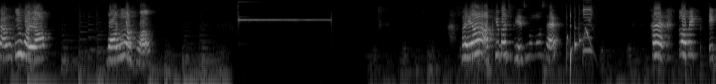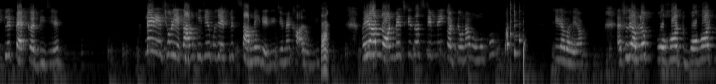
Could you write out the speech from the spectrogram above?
थैंक यू भैया। बहुत ही अच्छा। आपके पास भेज मोमोज है? है तो आप एक एक प्लेट पैक कर दीजिए। नहीं नहीं छोड़िए काम कीजिए मुझे एक प्लेट सामने ही दे दीजिए मैं खा लूँगी। भैया आप नॉन वेज के साथ स्टीम नहीं करते हो ना मोमो को? ठीक है भैया। एक्चुअली हम लोग बहुत बहुत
